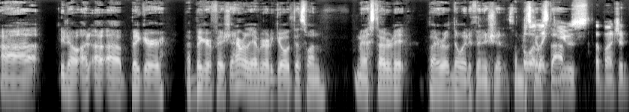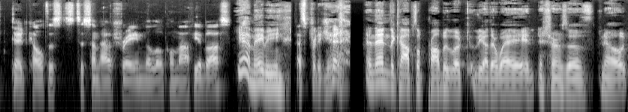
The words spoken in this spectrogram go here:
uh, you know, a, a, a bigger, a bigger fish. I don't really have anywhere to go with this one. I mean, I started it, but I really have no way to finish it. So I'm just Or going like to stop. use a bunch of dead cultists to somehow frame the local mafia boss. yeah, maybe. That's pretty good. And then the cops will probably look the other way in, in terms of, you know,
